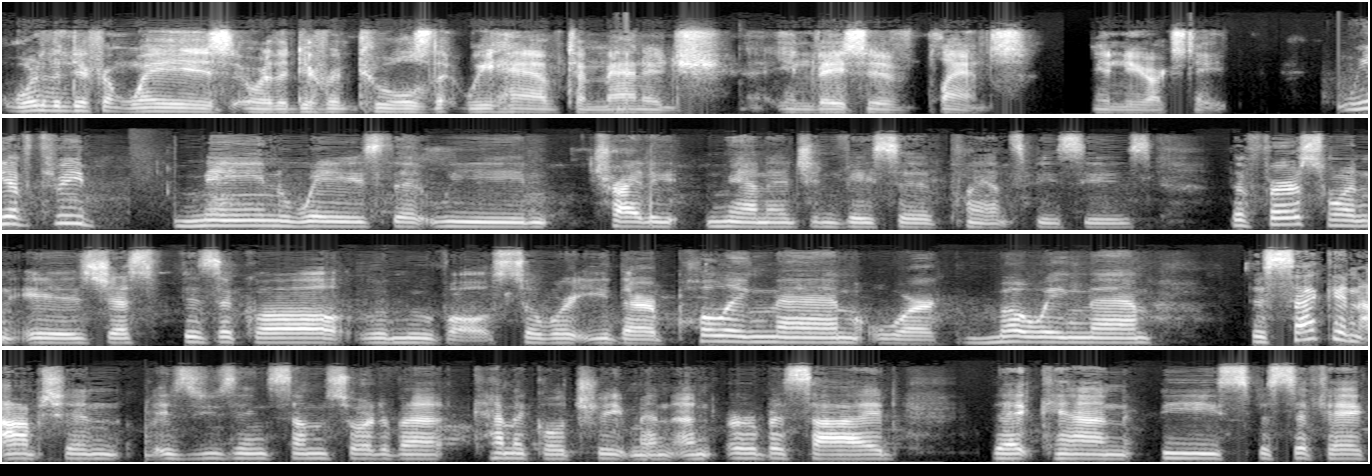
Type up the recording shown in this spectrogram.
what are the different ways or the different tools that we have to manage invasive plants in new york state we have three main ways that we try to manage invasive plant species. The first one is just physical removal. So we're either pulling them or mowing them. The second option is using some sort of a chemical treatment, an herbicide that can be specific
